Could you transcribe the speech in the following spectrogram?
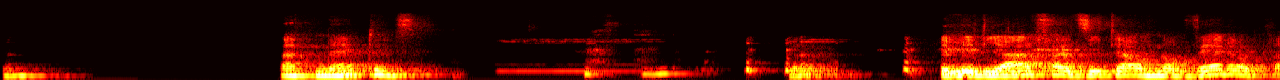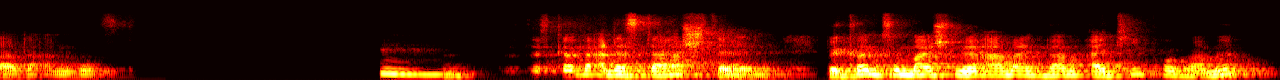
Ja? Was Nettes. Im Idealfall sieht er auch noch, wer dort gerade anruft. Mhm. Das können wir alles darstellen. Wir können zum Beispiel arbeiten, wir haben IT-Programme,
